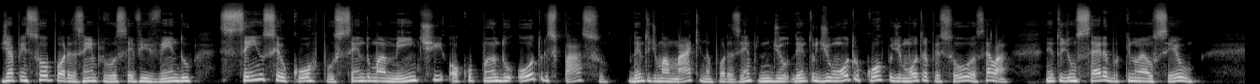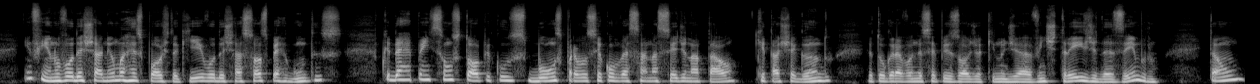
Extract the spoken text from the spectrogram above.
Já pensou, por exemplo, você vivendo sem o seu corpo, sendo uma mente ocupando outro espaço, dentro de uma máquina, por exemplo, dentro de um outro corpo de uma outra pessoa, sei lá, dentro de um cérebro que não é o seu? Enfim, eu não vou deixar nenhuma resposta aqui, vou deixar só as perguntas, porque de repente são os tópicos bons para você conversar na ceia de Natal, que está chegando. Eu estou gravando esse episódio aqui no dia 23 de dezembro, então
